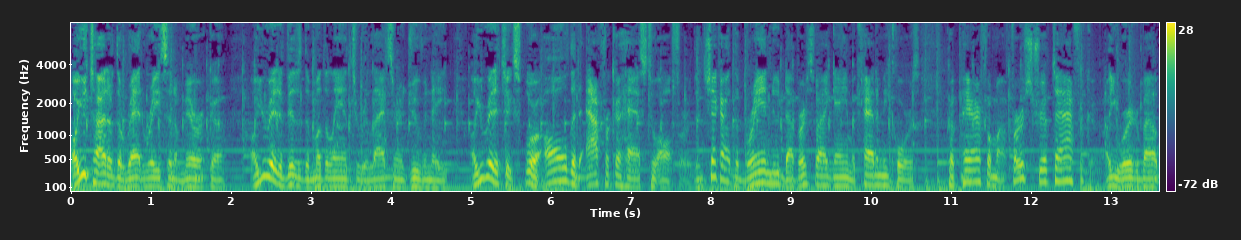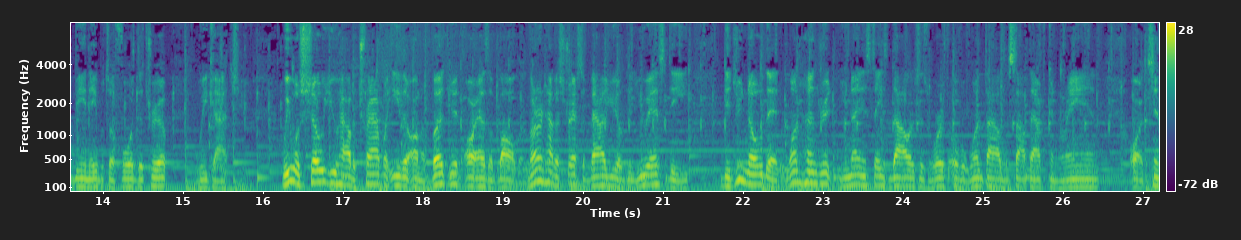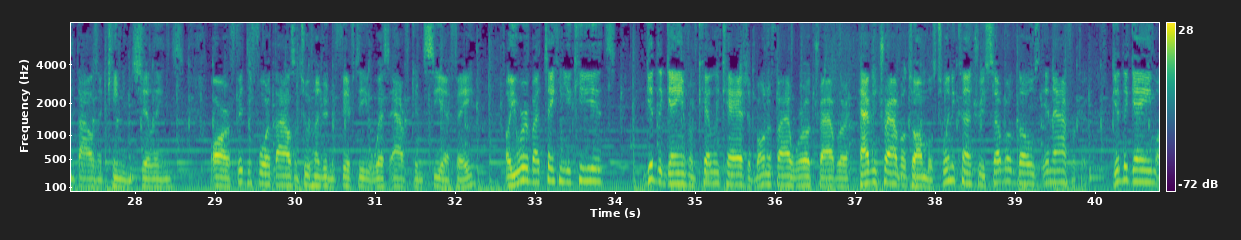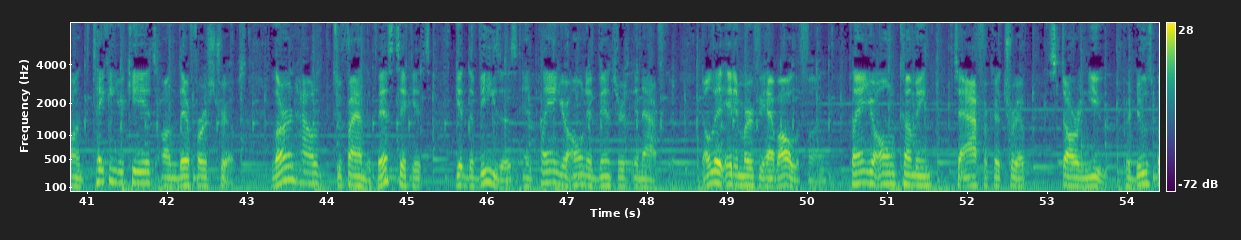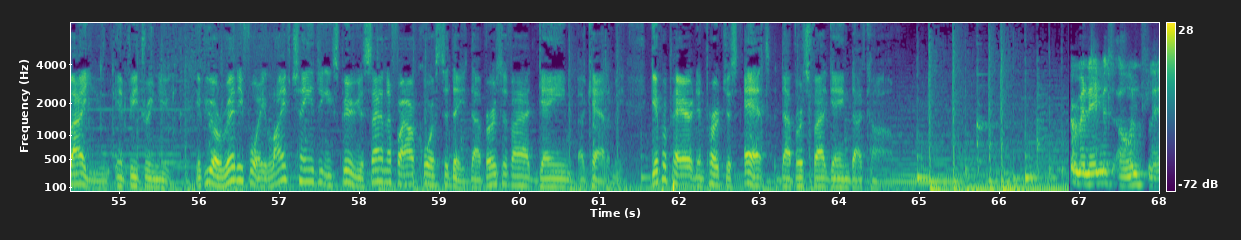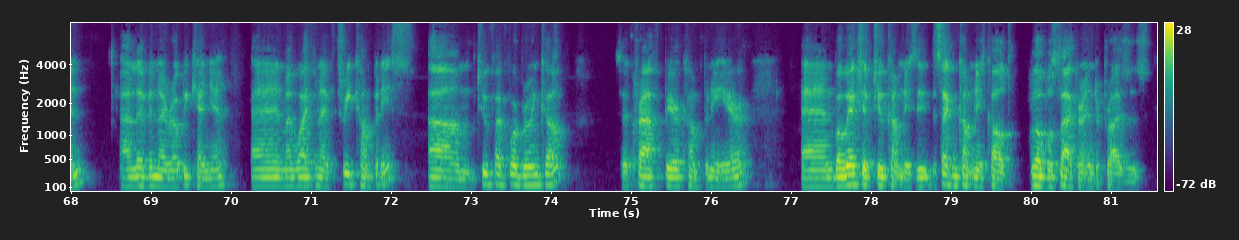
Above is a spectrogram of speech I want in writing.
Are you tired of the rat race in America? Are you ready to visit the motherland to relax and rejuvenate? Are you ready to explore all that Africa has to offer? Then check out the brand new Diversified Game Academy course, Prepare for My First Trip to Africa. Are you worried about being able to afford the trip? We got you. We will show you how to travel either on a budget or as a baller. Learn how to stress the value of the USD. Did you know that 100 United States dollars is worth over 1,000 South African rand or 10,000 Kenyan shillings? or 54,250 West African CFA. Are you worried about taking your kids? Get the game from Kellen Cash, a bona fide world traveler, having traveled to almost 20 countries, several of those in Africa. Get the game on taking your kids on their first trips. Learn how to find the best tickets, get the visas, and plan your own adventures in Africa. Don't let Eddie Murphy have all the fun. Plan your own coming to Africa trip starring you, produced by you, and featuring you. If you are ready for a life changing experience, sign up for our course today, Diversified Game Academy. Get prepared and purchase at diversifiedgame.com. My name is Owen Flynn. I live in Nairobi, Kenya, and my wife and I have three companies um, 254 Brewing Co. It's a craft beer company here. And well, we actually have two companies. The, the second company is called Global Slacker Enterprises.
